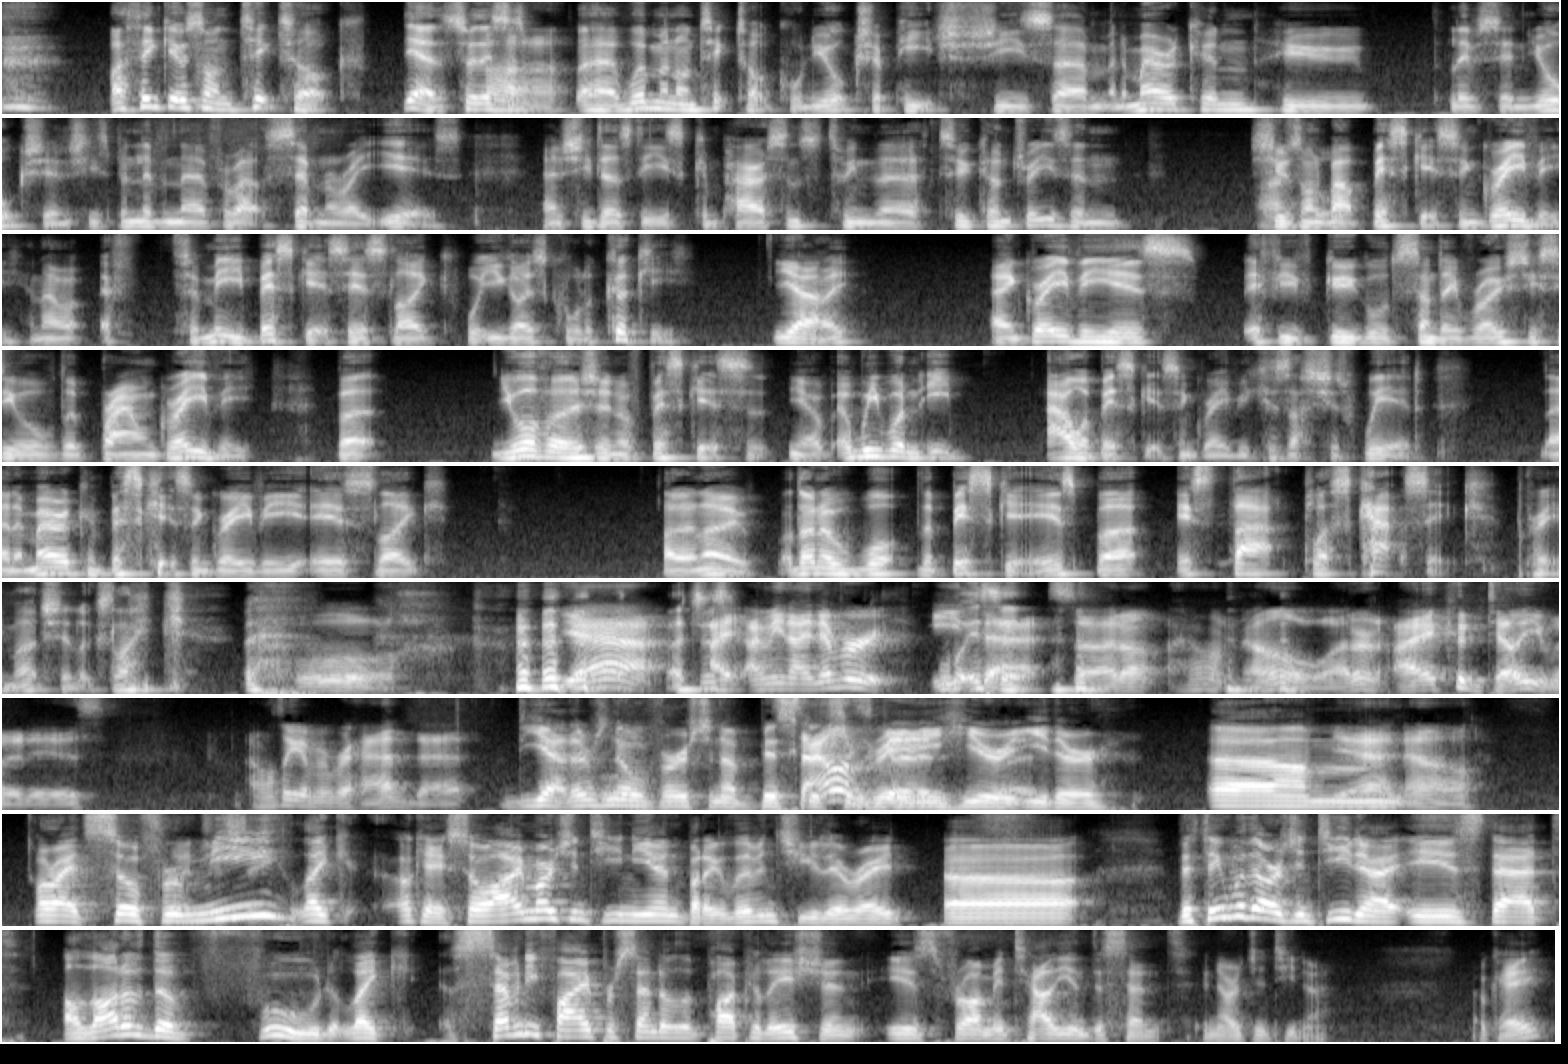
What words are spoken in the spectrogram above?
I think it was on TikTok. Yeah, so there's Uh-huh. this uh, woman on TikTok called Yorkshire Peach. She's um, an American who lives in Yorkshire, and she's been living there for about seven or eight years. And she does these comparisons between the two countries, and she was on about biscuits and gravy. And now, if, for me, biscuits is like what you guys call a cookie, yeah. right? And gravy is, if you've Googled Sunday roast, you see all the brown gravy. But your version of biscuits, you know, and we wouldn't eat our biscuits and gravy because that's just weird. And American biscuits and gravy is like, I don't know. I don't know what the biscuit is, but it's that plus catsick, pretty much, it looks like. Ooh. Yeah. I I, just- I, mean, I never eat that, it? so I don't. I don't know. I don't. I couldn't tell you what it is. I don't think I've ever had that. Yeah, there's no version of biscuits and gravy good, here but- either. Um, Yeah. No. All right, so for me, like, okay, so I'm Argentinian, but I live in Chile, right? Uh, the thing with Argentina is that a lot of the food, like 75% of the population, is from Italian descent in Argentina. Okay,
